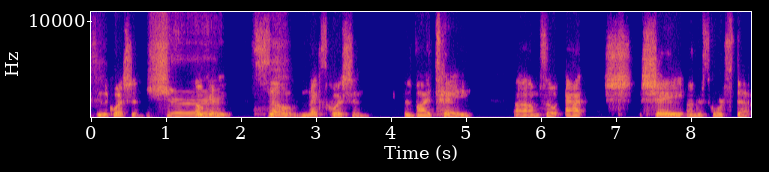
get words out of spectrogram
see the question. sure Okay. So next question is by Tay. Um, so at Shay underscore step.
